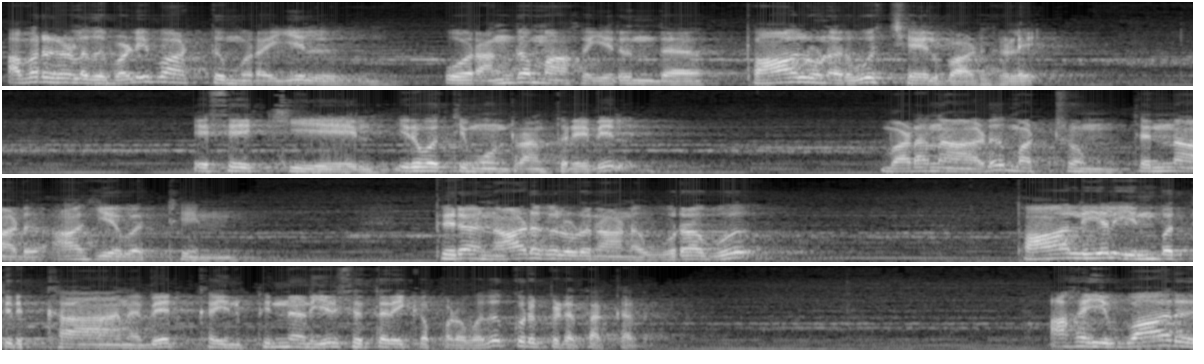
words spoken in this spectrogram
அவர்களது வழிபாட்டு முறையில் ஓர் அங்கமாக இருந்த பாலுணர்வு செயல்பாடுகளே. எசேக்கியேல் இருபத்தி மூன்றாம் பிரிவில் வடநாடு மற்றும் தென்னாடு ஆகியவற்றின் பிற நாடுகளுடனான உறவு பாலியல் இன்பத்திற்கான வேட்கையின் பின்னணியில் சித்தரிக்கப்படுவது குறிப்பிடத்தக்கது. ஆக இவ்வாறு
